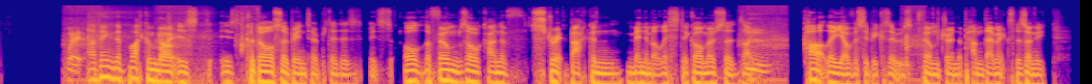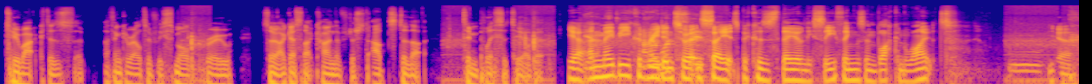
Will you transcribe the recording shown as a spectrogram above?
Wait, I think the black and Go white is is could also be interpreted as it's all the films all kind of stripped back and minimalistic almost. So like hmm, partly obviously because it was filmed during the pandemic. So there's only two actors, I think a relatively small crew. So I guess that kind of just adds to that simplicity of it. yeah, yeah. and maybe you could And read would into it and say- say it's because they only see things in black and white. ooh. Yeah.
